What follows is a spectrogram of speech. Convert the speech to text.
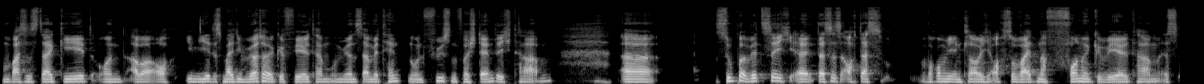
um was es da geht und aber auch ihm jedes Mal die Wörter gefehlt haben und wir uns da mit Händen und Füßen verständigt haben. Äh, super witzig. Äh, das ist auch das, warum wir ihn, glaube ich, auch so weit nach vorne gewählt haben. Es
